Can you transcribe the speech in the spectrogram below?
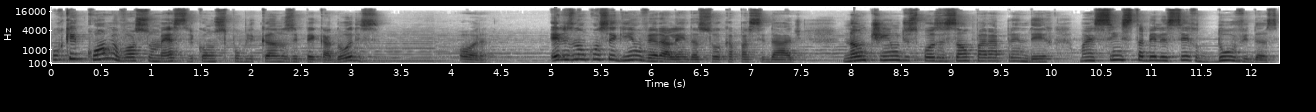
Por que come o vosso mestre com os publicanos e pecadores? Ora, eles não conseguiam ver além da sua capacidade, não tinham disposição para aprender, mas sim estabelecer dúvidas,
